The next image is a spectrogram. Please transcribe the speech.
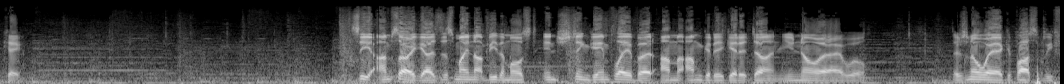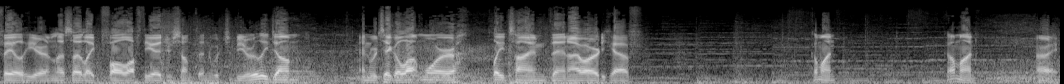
Okay. See, I'm sorry guys, this might not be the most interesting gameplay, but I'm, I'm gonna get it done. You know it, I will. There's no way I could possibly fail here unless I like fall off the edge or something, which would be really dumb and would take a lot more playtime than I already have. Come on. Come on. Alright.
